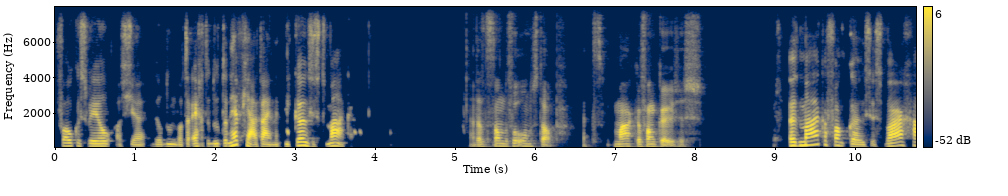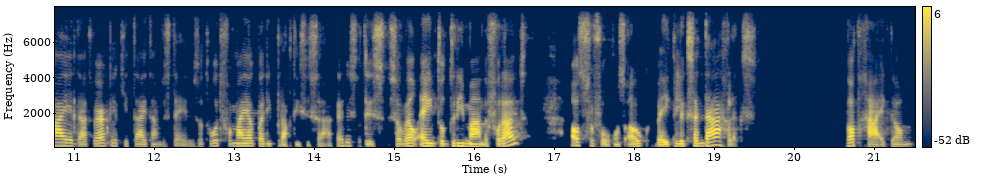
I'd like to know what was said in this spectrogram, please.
focus wil, als je wil doen wat er echt doet, dan heb je uiteindelijk die keuzes te maken. En dat is dan de volgende stap. Het maken van keuzes. Het maken van keuzes. Waar ga je daadwerkelijk je tijd aan besteden? Dus dat hoort voor mij ook bij die praktische zaken. Dus dat is zowel één tot drie maanden vooruit, als vervolgens ook wekelijks en dagelijks. Wat ga ik dan?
